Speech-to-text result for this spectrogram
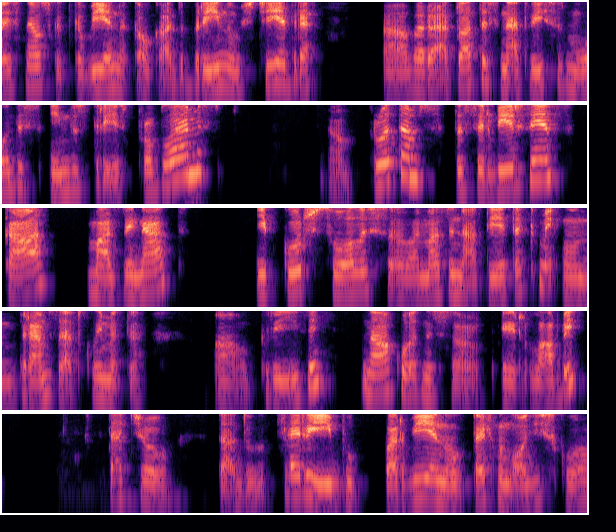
es neuzskatu, ka viena kaut kāda brīnuma šķiedra uh, varētu atrisināt visas modes industrijas problēmas. Uh, protams, tas ir virziens, kā mazināt jebkurš solis, lai mazinātu ietekmi un bremzētu klimata krīzi nākotnes, ir labi. Taču tādu cerību par vienu tehnoloģisko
